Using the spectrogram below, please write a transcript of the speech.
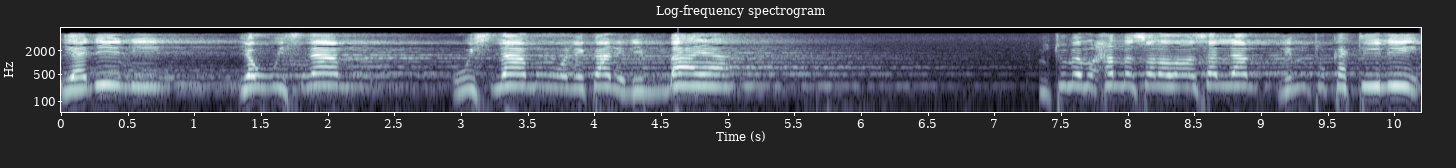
ya dini ya Uislamu Uislamu uonekane ni mbaya. Mtume Muhammad sallallahu alaihi wasallam ni mtu katili.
